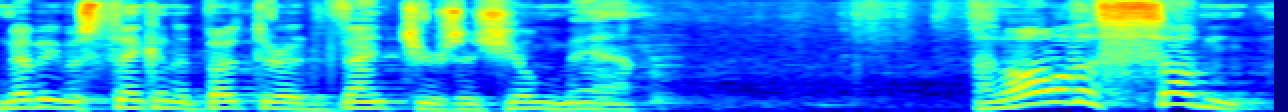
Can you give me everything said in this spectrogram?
Maybe he was thinking about their adventures as young men. And all of a sudden,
